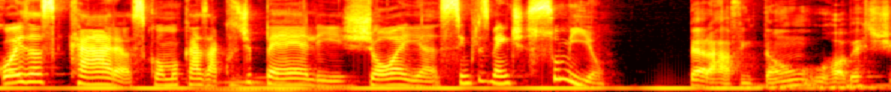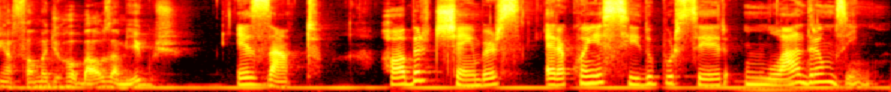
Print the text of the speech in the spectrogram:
Coisas caras, como casacos de pele, joias, simplesmente sumiam. Pera, Rafa, então o Robert tinha fama de roubar os amigos? Exato. Robert Chambers era conhecido por ser um ladrãozinho.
